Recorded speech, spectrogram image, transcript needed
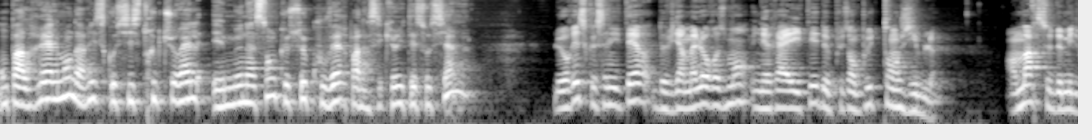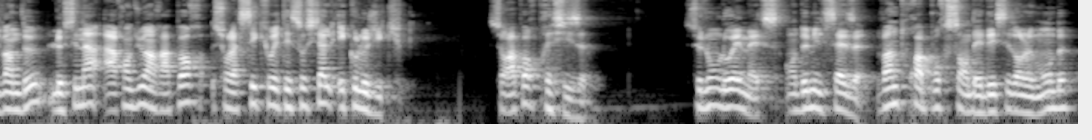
On parle réellement d'un risque aussi structurel et menaçant que ceux couverts par la sécurité sociale? Le risque sanitaire devient malheureusement une réalité de plus en plus tangible. En mars 2022, le Sénat a rendu un rapport sur la sécurité sociale écologique. Ce rapport précise Selon l'OMS, en 2016, 23% des décès dans le monde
